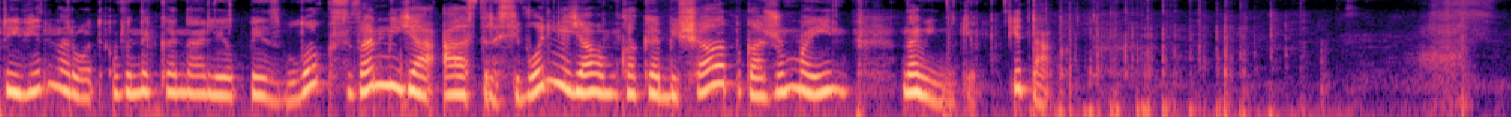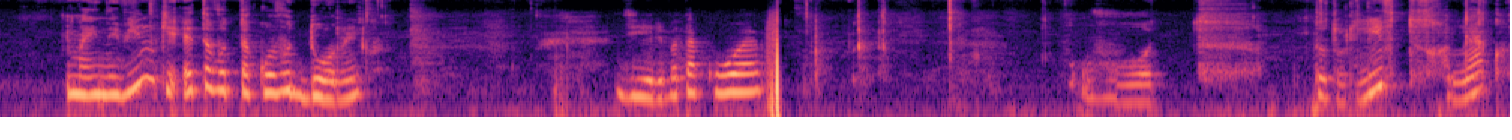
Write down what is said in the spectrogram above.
Привет, народ! Вы на канале LPS Blog. С вами я, Астра. Сегодня я вам, как и обещала, покажу мои новинки. Итак, мои новинки это вот такой вот домик. Дерево такое. Вот. Тут вот лифт, хомяк.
